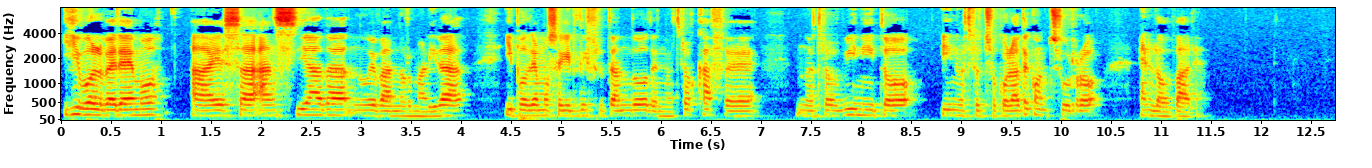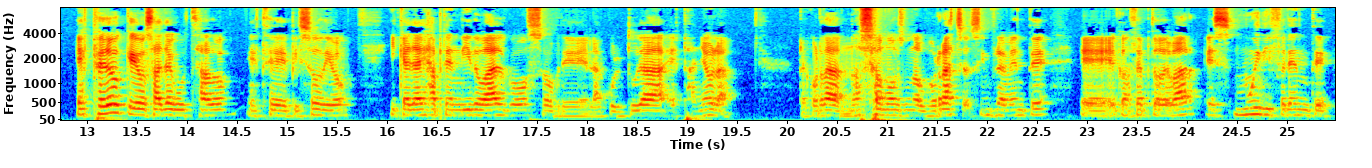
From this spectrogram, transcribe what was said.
y volveremos a esa ansiada nueva normalidad y podremos seguir disfrutando de nuestros cafés, nuestros vinitos y nuestro chocolate con churro en los bares. Espero que os haya gustado este episodio y que hayáis aprendido algo sobre la cultura española. Recordad, no somos unos borrachos, simplemente eh, el concepto de bar es muy diferente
